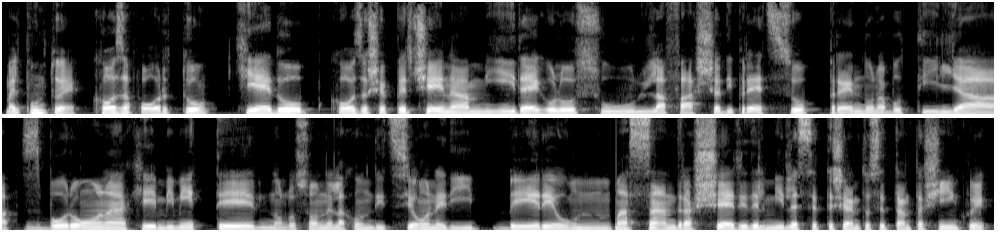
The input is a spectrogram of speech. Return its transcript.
Ma il punto è cosa porto? Chiedo cosa c'è per cena, mi regolo sulla fascia di prezzo, prendo una bottiglia sborona che mi mette, non lo so, nella condizione di bere un Massandra Sherry del 1775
